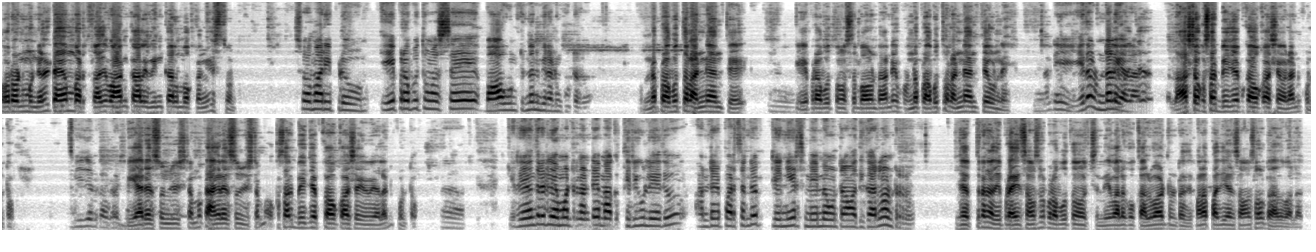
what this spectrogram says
ఓ రెండు మూడు నెలలు టైం పడుతుంది. అది వానకాలం వీనకాలం మొక్కంగా ఇస్తుంది సో మరి ఇప్పుడు ఏ ప్రభుత్వం వస్తే బాగుంటుందని మీరు అనుకుంటారు ఉన్న ప్రభుత్వాలు అన్నీ అంతే. ఏ ప్రభుత్వం వస్తే బాగుంటుంది? ఇప్పుడు ఉన్న ప్రభుత్వాలు అన్నీ అంతే ఉన్నాయి. అంటే ఏదో ఉండాలి కదా. లాస్ట్ ఒకసారి బీజేపీకి అవకాశం ఇవ్వాలనుకుంటాం బీజేపీకి అవకాశం. బీఆర్ఎస్ చూసినాము కాంగ్రెస్ చూసినాము ఒకసారి బీజేపీకి అవకాశం ఇవ్వాలనుకుంటాం. రేవంత్ రెడ్డి ఏమంటారు అంటే మాకు తిరుగు లేదు హండ్రెడ్ పర్సెంట్ టెన్ ఇయర్స్ మేమే ఉంటాం అధికారంలో ఉంటారు. చెప్తున్నాం కదా ఇప్పుడు ఐదు సంవత్సరాలు ప్రభుత్వం వచ్చింది వాళ్ళకి ఒక అలవాటు ఉంటుంది మళ్ళీ పదిహేను సంవత్సరాలు రాదు వాళ్ళకి.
